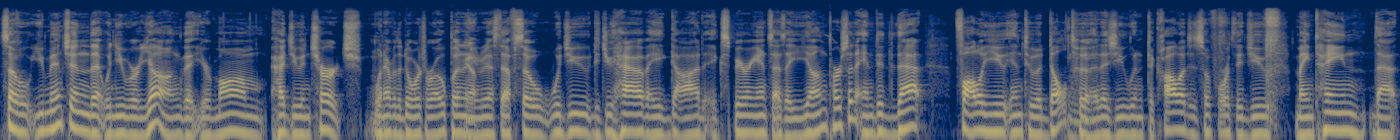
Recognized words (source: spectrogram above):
So you mentioned that when you were young, that your mom had you in church mm-hmm. whenever the doors were open Yep. and stuff. So would you did you have a God experience as a young person, and did that follow you into adulthood mm-hmm. as you went to college and so forth? Did you maintain that?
